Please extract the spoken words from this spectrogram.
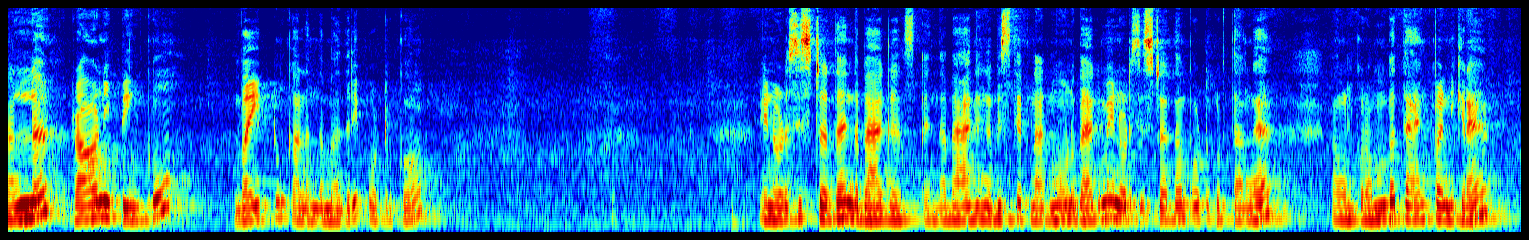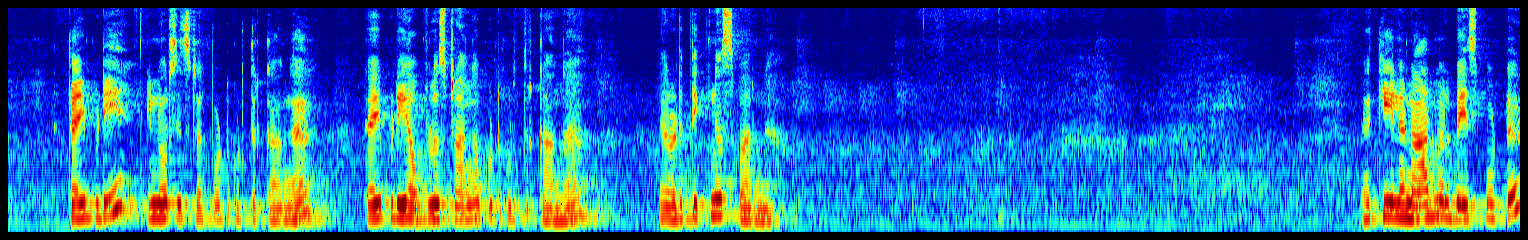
நல்ல ராணி பிங்க்கும் ஒயிட்டும் கலந்த மாதிரி போட்டிருக்கோம். என்னோட சிஸ்டர் தான் இந்த பேகு இந்த பேகுங்க பிஸ்கட் நாட் மூணு பேக்குமே என்னோட சிஸ்டர் தான் போட்டு கொடுத்தாங்க. அவங்களுக்கு ரொம்ப தேங்க் பண்ணிக்கிறேன். கைப்பிடி இன்னொரு சிஸ்டர் போட்டு கொடுத்துருக்காங்க. கைப்பிடி அவ்வளோ ஸ்ட்ராங்காக போட்டு கொடுத்துருக்காங்க. இதனோட திக்னஸ் பாருங்கள் கீழே நார்மல் பேஸ் போட்டு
